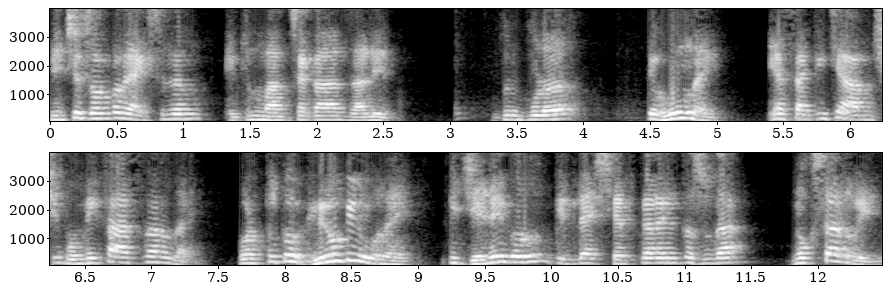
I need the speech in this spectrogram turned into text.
निश्चित स्वरूपात ऍक्सिडेंट इथून मागच्या काळात झाले तिथून पुढं ते होऊ नये. यासाठीची आमची भूमिका असणारच आहे. परंतु तो व्ह्यूबी होऊ नये की जेणेकरून तिथल्या शेतकऱ्यांचं सुद्धा नुकसान होईल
